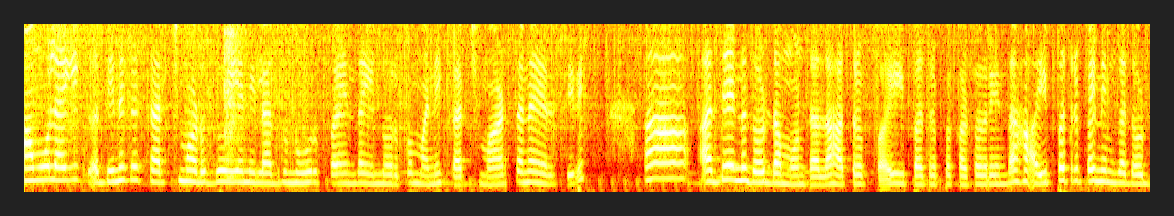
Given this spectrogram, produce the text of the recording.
ಮಾಮೂಲಾಗಿ ದಿನಕ್ಕೆ ಖರ್ಚು ಮಾಡೋದು ಏನಿಲ್ಲ ಅಂದರೂ ನೂರು ರೂಪಾಯಿಂದ ಇನ್ನೂರು ರೂಪಾಯಿ ಮನೆಗೆ ಖರ್ಚು ಮಾಡ್ತಾನೆ ಇರ್ತೀವಿ. ಅದೇನು ದೊಡ್ಡ ಅಮೌಂಟ್ ಅಲ್ಲ, ಹತ್ತು ರೂಪಾಯಿ, ಇಪ್ಪತ್ತು ರೂಪಾಯಿ ಕಟ್ಟೋದ್ರಿಂದ ಇಪ್ಪತ್ತು ರೂಪಾಯಿ ನಿಮ್ಗೆ ದೊಡ್ಡ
